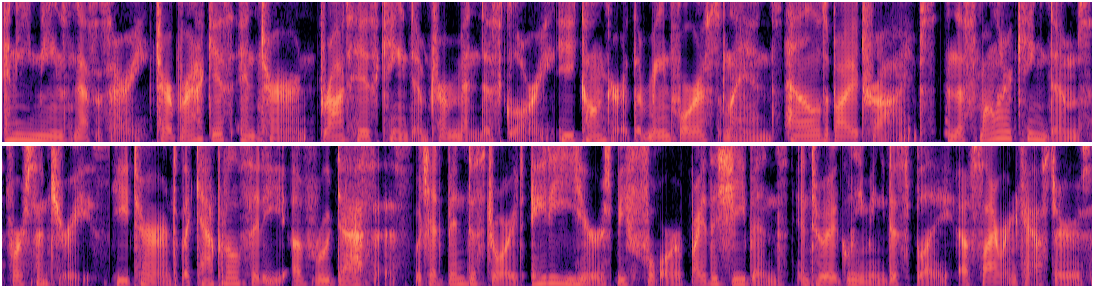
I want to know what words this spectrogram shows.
any means necessary. Turbrachus, in turn, brought his kingdom tremendous glory. He conquered the rainforest lands held by tribes and the smaller kingdoms for centuries. He turned the capital city of Rudassus, which had been destroyed 80 years before by the Shebans, into a gleaming display of Sirencaster's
